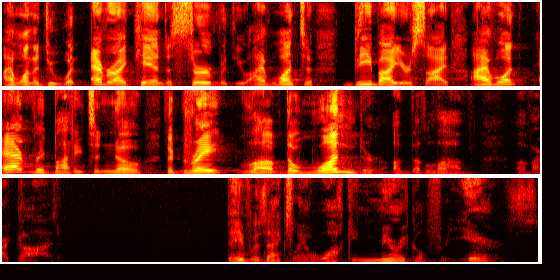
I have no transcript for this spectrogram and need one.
I want to do whatever I can to serve with you. I want to be by your side. I want everybody to know the great love, the wonder of the love of our God. Dave was actually a walking miracle for years.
